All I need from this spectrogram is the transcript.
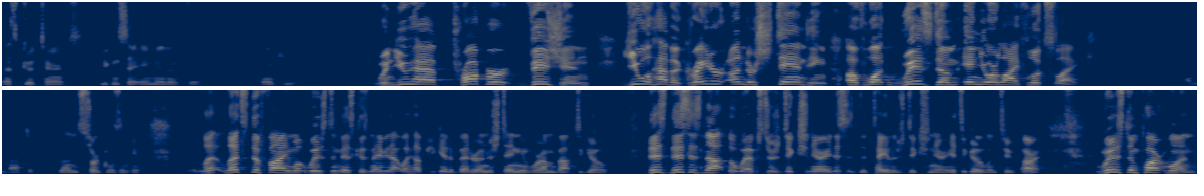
That's good, Terrence. You can say amen right there. Thank you. When you have proper vision, you will have a greater understanding of what wisdom in your life looks like. I'm about to run circles in here. Let, us define what wisdom is because maybe that will help you get a better understanding of where I'm about to go. This, this is not the Webster's dictionary, this is the Taylor's dictionary. It's a good one, too. All right. Wisdom, part one.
